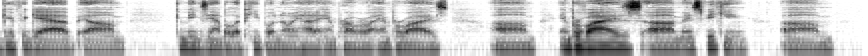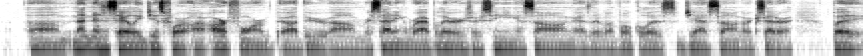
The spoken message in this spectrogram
give the gab. Um, give me an example of people knowing how to improv- improvise, um, improvise um, in speaking. Um, um, not necessarily just for our art form uh, through reciting rap lyrics or singing a song as a, vocalist, jazz song, or etc. But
